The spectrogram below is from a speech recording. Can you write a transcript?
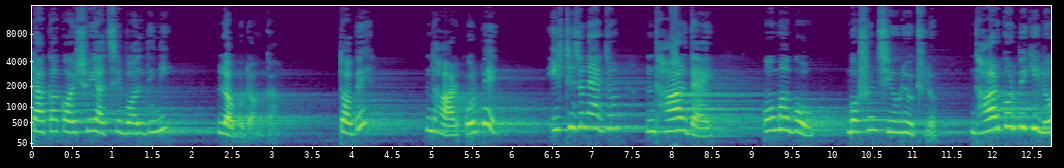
টাকা কয়সই আছে বল দিনি? লবডঙ্কা। তবে? ধার করবে? স্টেশনে একজন ধার দেয়। ও মা গো! বসন ছিউড়ে উঠল, ধার করবে কিলো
